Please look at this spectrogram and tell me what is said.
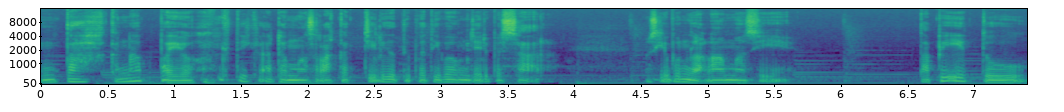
Entah kenapa ya ketika ada masalah kecil tiba-tiba menjadi besar. Meskipun nggak lama sih. Tapi itu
